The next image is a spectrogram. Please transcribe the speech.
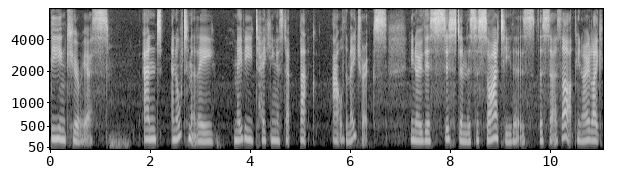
being curious, and and ultimately maybe taking a step back out of the matrix. You know this system this society that is that set us up you know like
